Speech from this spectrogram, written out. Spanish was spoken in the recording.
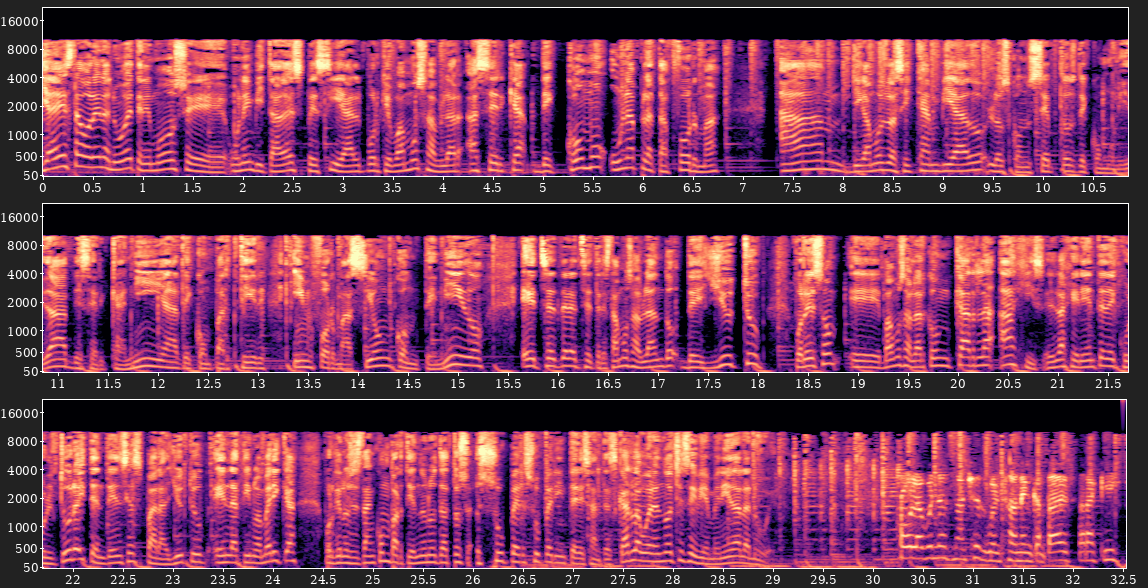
Y a esta hora en la nube tenemos eh, una invitada especial porque vamos a hablar acerca de cómo una plataforma ha, digámoslo así, cambiado los conceptos de comunidad, de cercanía, de compartir información, contenido, etcétera, etcétera. Estamos hablando de YouTube. Por eso eh, vamos a hablar con Carla Agis, es la gerente de cultura y tendencias para YouTube en Latinoamérica, porque nos están compartiendo unos datos súper, súper interesantes. Carla, buenas noches y bienvenida a la nube. Hola, buenas noches, Wilson. Encantada de estar aquí.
